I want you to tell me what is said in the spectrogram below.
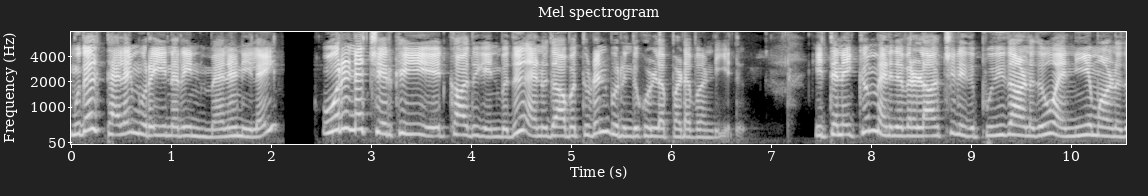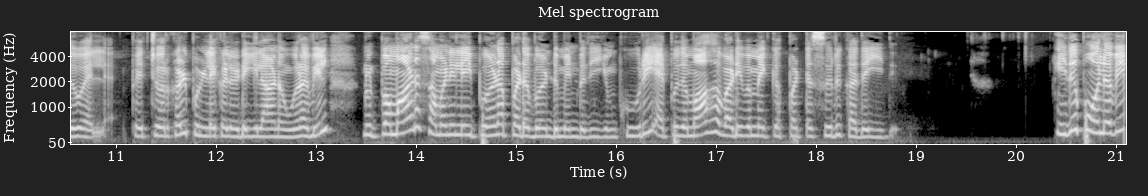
முதல் தலைமுறையினரின் மனநிலை ஓரினச் சேர்க்கையை ஏற்காது என்பது அனுதாபத்துடன் புரிந்து கொள்ளப்பட வேண்டியது. இத்தனைக்கும் மனித வரலாற்றில் இது புதிதானதோ அந்நியமானதோ அல்ல. பெற்றோர்கள் பிள்ளைகளிடையிலான உறவில் நுட்பமான சமநிலை பேணப்பட வேண்டும் என்பதையும் கூறி அற்புதமாக வடிவமைக்கப்பட்ட சிறுகதை இது. இது போலவே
